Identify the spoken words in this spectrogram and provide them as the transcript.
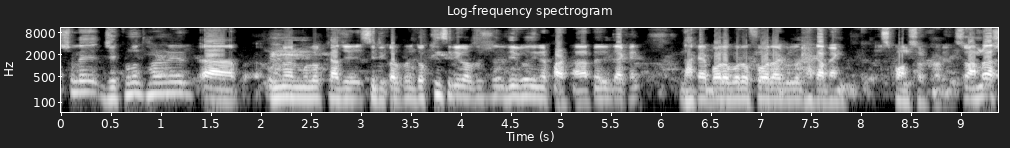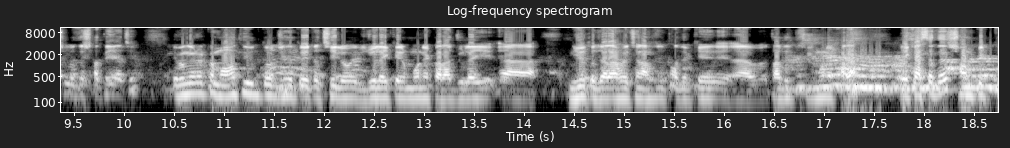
আসলে যে কোনো ধরনের উন্নয়নমূলক কাজে সিটি কর্পোরেশন দক্ষিণ সিটি কর্পোরেশন দীর্ঘদিনের পার্টনার আপনি যদি দেখেন, ঢাকায় বড় বড় ফোরাগুলো ঢাকা ব্যাংক স্পন্সর করে। সো আমরা আসলে ওদের সাথেই আছি। এবং এর একটা মহতি উদ্যোগ যেহেতু এটা ছিল জুলাইকে মনে করা, জুলাই নিহত যারা হয়েছেন তাদেরকে তাদের মনে করা। এই কাজটাতে সম্পৃক্ত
